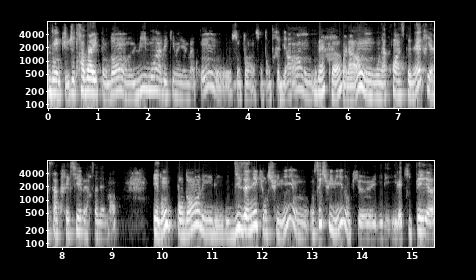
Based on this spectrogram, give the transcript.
Donc, je travaille pendant euh, huit mois avec Emmanuel Macron. On s'entend, très bien. D'accord. voilà, on, on apprend à se connaître et à s'apprécier personnellement. Et donc, pendant les, dix années qui ont suivi, on, on s'est suivi. Donc, euh, il, il a quitté, euh,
